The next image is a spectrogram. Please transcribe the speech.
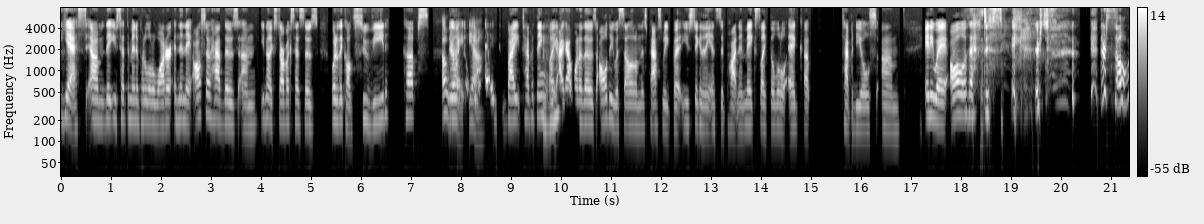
Yes, um, that you set them in and put a little water, and then they also have those. Um, you know, like Starbucks has those. What are they called? Sous vide cups. Oh, They're right. like yeah. egg bite type of thing. Like Mhm. I got one of those. Aldi was selling them this past week, but you stick it in the instant pot and it makes like the little egg cup type of deals. Um, anyway, all of that to say, there's there's so.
